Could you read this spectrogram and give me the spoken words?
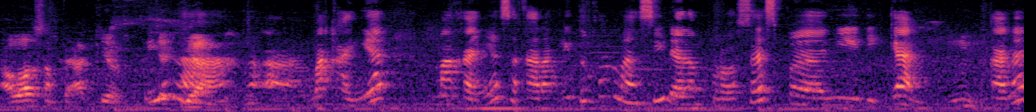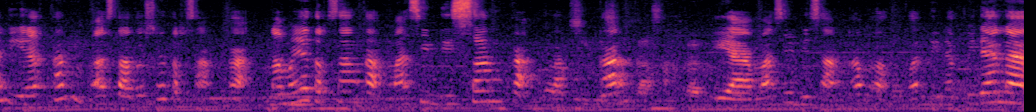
awal sampai akhir Iya, heeh. makanya makanya sekarang itu kan masih dalam proses penyidikan Hmm, karena dia kan eh, statusnya tersangka. Namanya tersangka, masih disangka masih melakukan disangka-sangka. ya masih disangka melakukan tindak pidana.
